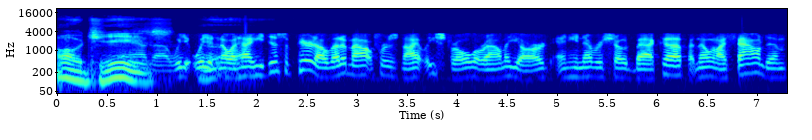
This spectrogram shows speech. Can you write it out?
Oh, jeez. And uh, we we didn't know what how he disappeared. I let him out for his nightly stroll around the yard, and he never showed back up. And then when I found him,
